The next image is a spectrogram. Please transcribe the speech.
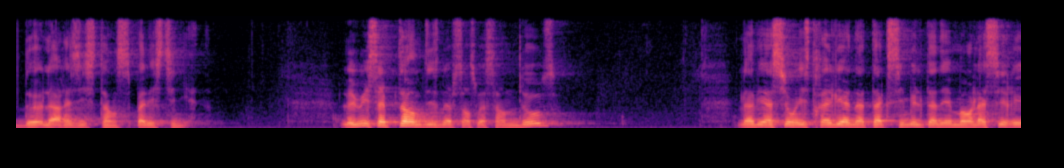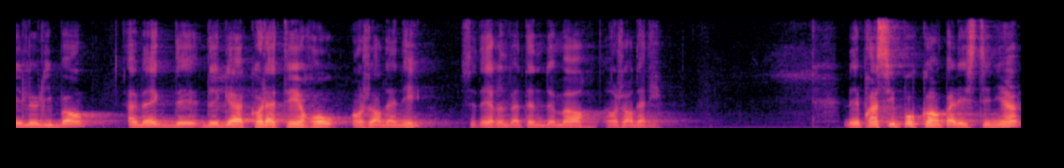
de la résistance palestinienne. Le 8 septembre 1972, l'aviation israélienne attaque simultanément la Syrie et le Liban avec des dégâts collatéraux en Jordanie, c'est-à-dire une vingtaine de morts en Jordanie. Les principaux camps palestiniens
